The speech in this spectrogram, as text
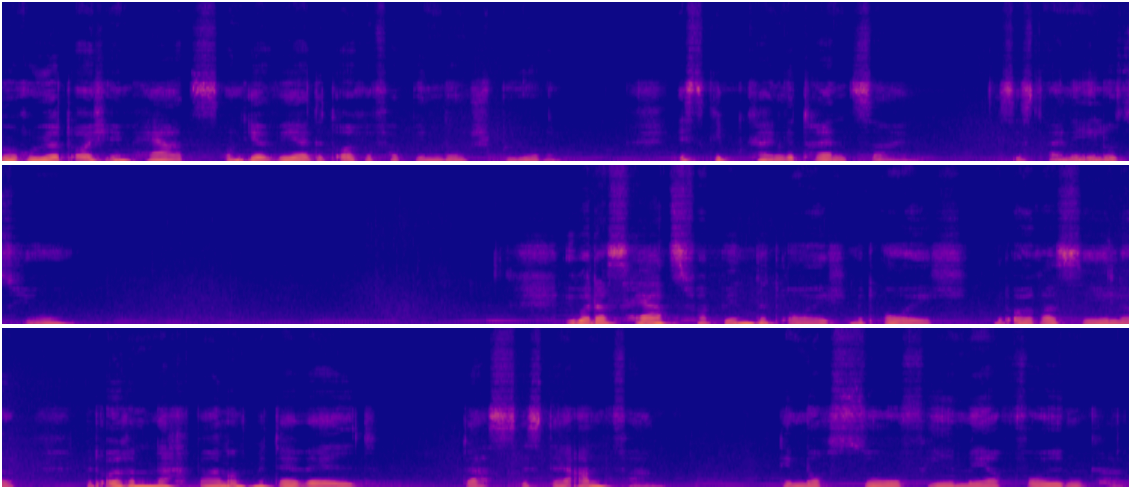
berührt euch im Herz und ihr werdet eure Verbindung spüren. Es gibt kein Getrenntsein, es ist eine Illusion. Über das Herz verbindet euch mit euch, mit eurer Seele, mit euren Nachbarn und mit der Welt. Das ist der Anfang, dem noch so viel mehr folgen kann.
